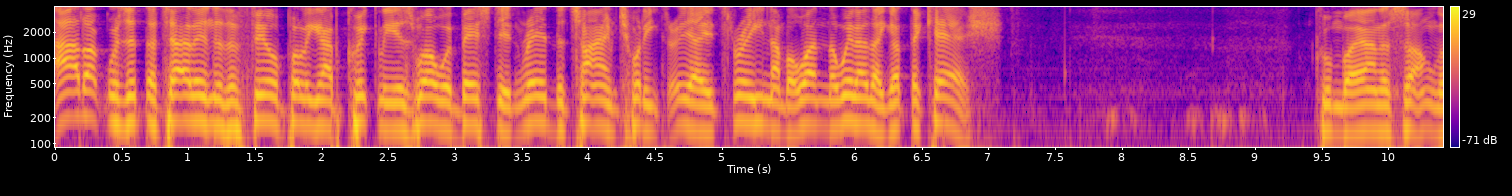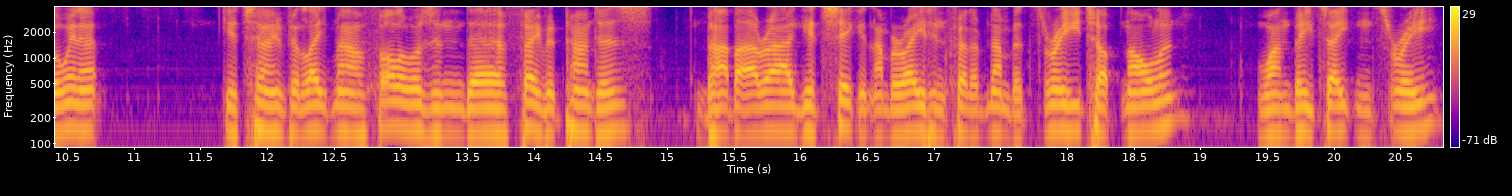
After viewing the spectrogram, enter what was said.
Ardoc was at the tail end of the field, pulling up quickly as well We're Best in Red. The time 23.03. Number one, the winner. They got the cash. Kumbayana song, the winner. Gets home for late mail followers and uh, favourite punters. Barbara gets second, number eight in front of number three, Top Nolan. One beats eight and three.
